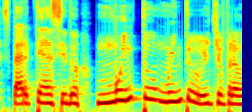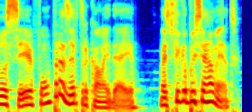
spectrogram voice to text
Espero que tenha sido muito, muito útil para você. Foi um prazer trocar uma ideia. Mas fica pro encerramento.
